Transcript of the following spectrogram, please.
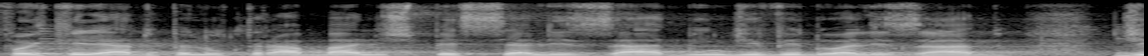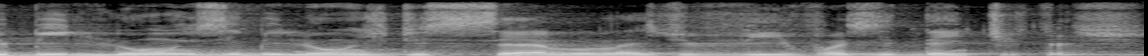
foi criado pelo trabalho especializado e individualizado de bilhões e bilhões de células vivas idênticas.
